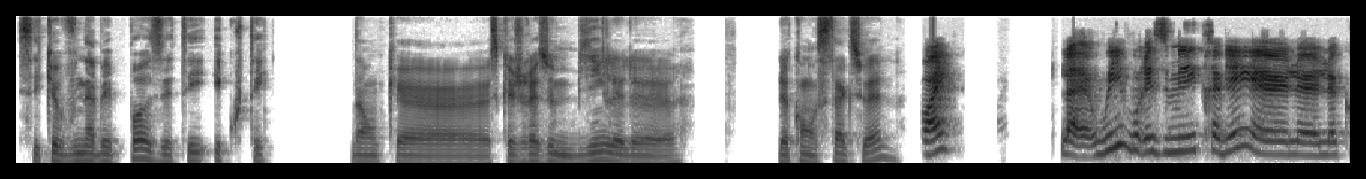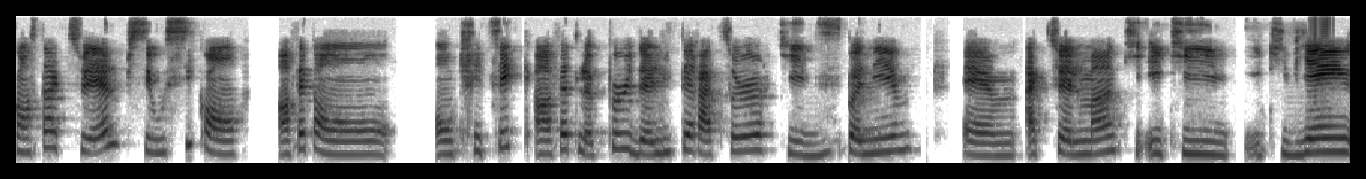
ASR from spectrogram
c'est que vous n'avez pas été écouté. Donc, euh, est-ce que je résume bien le, le constat actuel? Oui, oui, vous résumez très bien euh, le, constat actuel. Puis c'est aussi qu'on, en fait, on, on critique en fait le peu de littérature qui est disponible euh, actuellement qui, et qui, qui vient,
